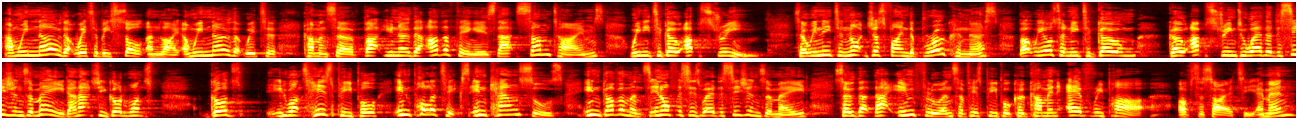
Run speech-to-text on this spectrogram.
And we know that we're to be salt and light, and we know that we're to come and serve. But you know, the other thing is that sometimes we need to go upstream. So, we need to not just find the brokenness, but we also need to go go upstream to where the decisions are made. And actually, God wants God's he wants his people in politics, in councils, in governments, in offices where decisions are made, so that that influence of his people could come in every part of society. Amen?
